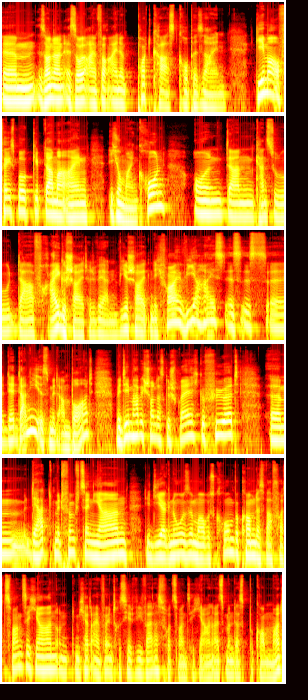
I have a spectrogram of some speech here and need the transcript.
ähm, sondern es soll einfach eine Podcast-Gruppe sein. Geh mal auf Facebook, gib da mal ein Ich um meinen Kron und dann kannst du da freigeschaltet werden. Wir schalten dich frei. Wir heißt, es ist, äh, der Danny ist mit an Bord. Mit dem habe ich schon das Gespräch geführt. Ähm, der hat mit 15 Jahren die Diagnose Morbus Crohn bekommen. Das war vor 20 Jahren und mich hat einfach interessiert, wie war das vor 20 Jahren, als man das bekommen hat.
